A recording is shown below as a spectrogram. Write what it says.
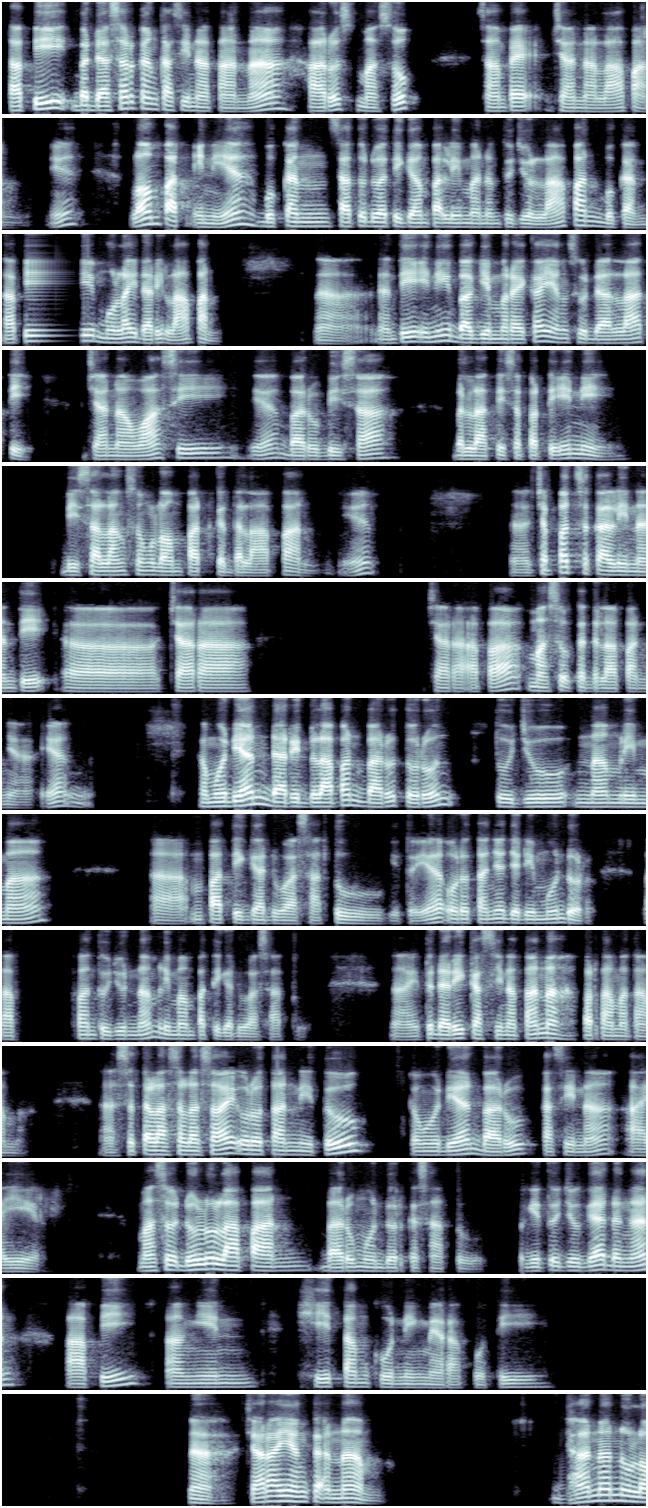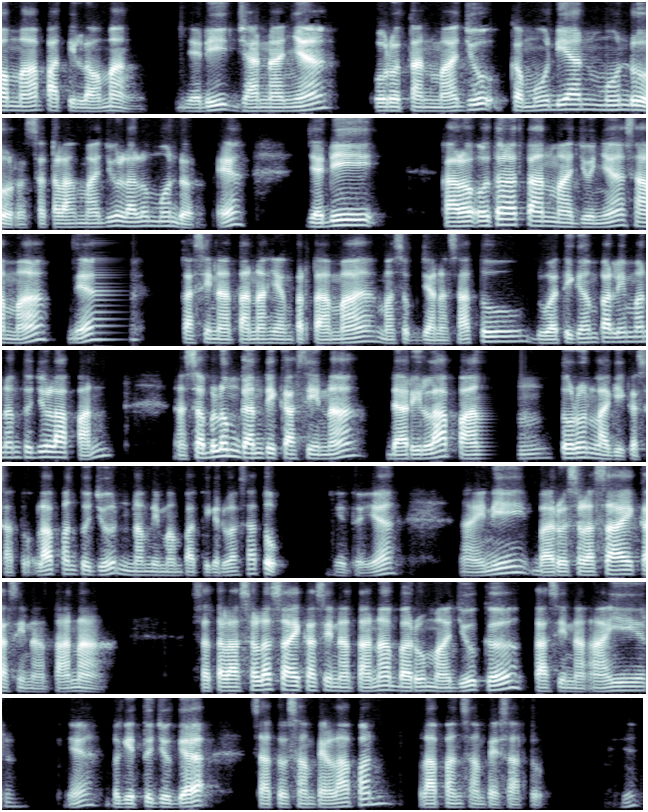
tapi berdasarkan kasina tanah harus masuk sampai jana 8. Ya. Lompat ini ya, bukan 1, 2, 3, 4, 5, 6, 7, 8, bukan. Tapi mulai dari 8. Nah, nanti ini bagi mereka yang sudah latih janawasi, ya baru bisa berlatih seperti ini. Bisa langsung lompat ke 8. Ya. Nah, cepat sekali nanti uh, cara cara apa masuk ke delapannya ya. Kemudian dari delapan baru turun tujuh enam lima 4321 gitu ya. Urutannya jadi mundur. 876 54321. Nah, itu dari kasina tanah pertama-tama. Nah, setelah selesai urutan itu, kemudian baru kasina air. Masuk dulu 8, baru mundur ke 1. Begitu juga dengan api, angin, hitam, kuning, merah, putih. Nah, cara yang keenam. Dana nuloma patilomang. Jadi jananya urutan maju kemudian mundur, setelah maju lalu mundur ya. Jadi kalau urutan majunya sama ya, kasina tanah yang pertama masuk jana 1, 2 3 4 5 6 7 8. Nah, sebelum ganti kasina dari 8 turun lagi ke 1. 8 7 6 5 4 3 2 1 gitu ya. Nah, ini baru selesai kasina tanah. Setelah selesai kasina tanah baru maju ke kasina air ya. Begitu juga 1 sampai 8, 8 sampai 1. Ya.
